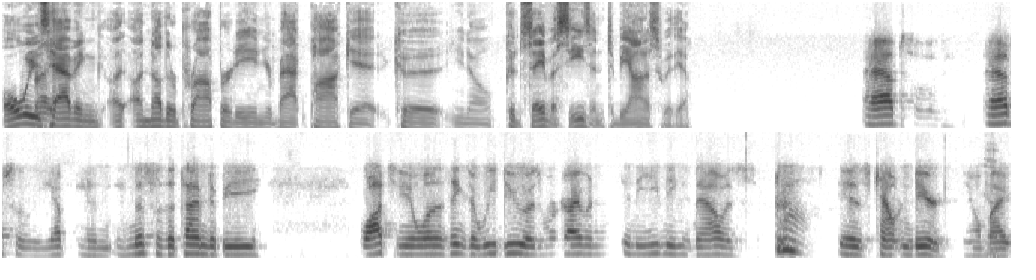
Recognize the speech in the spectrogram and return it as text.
always right. having a, another property in your back pocket could, you know, could save a season, to be honest with you. Absolutely. Absolutely. Yep. And, and this is the time to be watching. You know, one of the things that we do as we're driving in the evenings now is, is counting deer. You know, yep. my,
